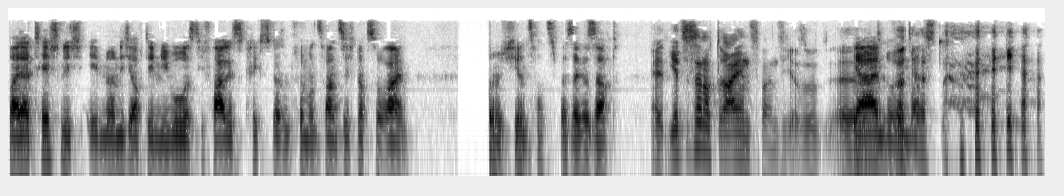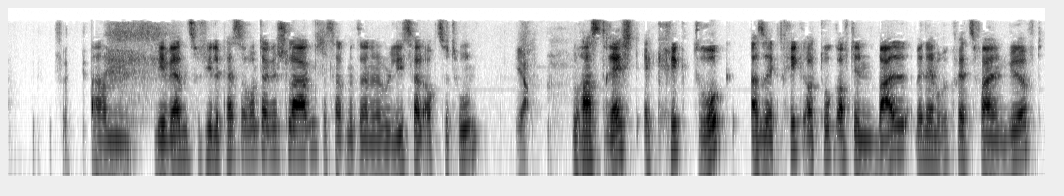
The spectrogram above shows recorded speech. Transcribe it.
weil er technisch eben noch nicht auf dem Niveau ist. Die Frage ist, kriegst du das in 25 noch so rein? Oder 24 besser gesagt. Äh, Jetzt ist er noch 23, also äh, Ja, im wird erst. ja. Ähm, wir werden zu viele Pässe runtergeschlagen. Das hat mit seiner Release halt auch zu tun. Ja. Du hast recht, er kriegt Druck, also er kriegt auch Druck auf den Ball, wenn er im Rückwärtsfallen wirft.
